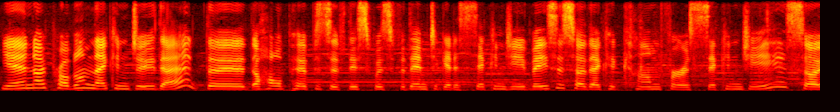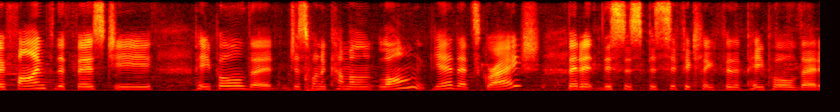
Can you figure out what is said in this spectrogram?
yeah, no problem. They can do that. The the whole purpose of this was for them to get a second year visa so they could come for a second year. So fine for the first year people that just want to come along, yeah, that's great. But it, this is specifically for the people that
